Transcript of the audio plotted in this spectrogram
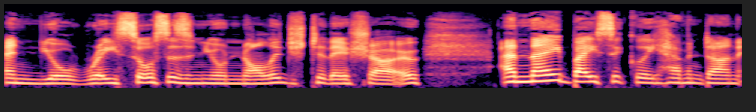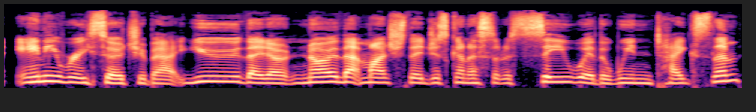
and your resources and your knowledge to their show, and they basically haven't done any research about you. They don't know that much. They're just going to sort of see where the wind takes them.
